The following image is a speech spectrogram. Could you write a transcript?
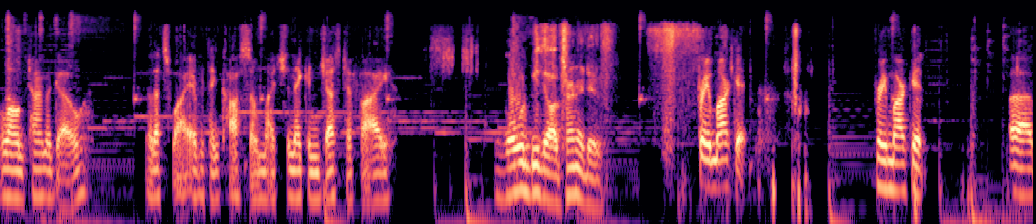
a long time ago. So that's why everything costs so much, and they can justify What would be the alternative? free market, free market, uh,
